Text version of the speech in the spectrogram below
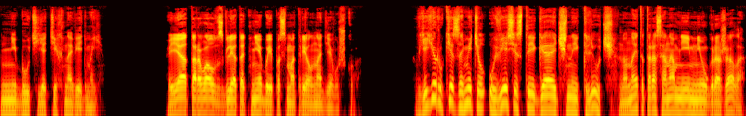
Не будь я техноведьмой». Я оторвал взгляд от неба и посмотрел на девушку. В ее руке заметил увесистый гаечный ключ, но на этот раз она мне им не угрожала.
